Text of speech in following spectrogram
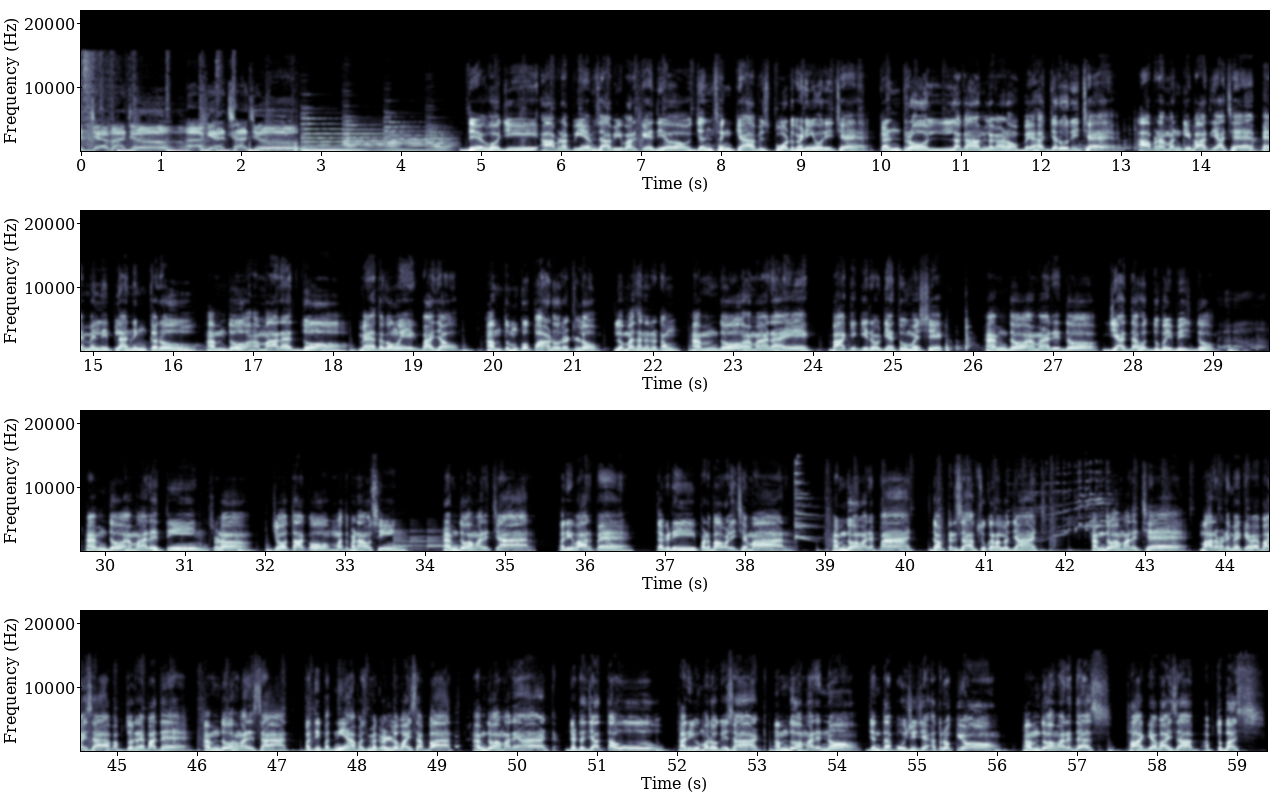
आजा बाजू आ गया छाजू देखो जी આપણા પીએમ સાહેબ ઈવાર કહી દો જનસંખ્યા વિસ્ફોટ ઘણી હોરી છે કંટ્રોલ લગામ લગાણો બેહદ જરૂરી છે આપણા મન કી બાત યા છે ફેમિલી પ્લાનિંગ કરો હમ દો હમારા દો મેં તો કહું એક બાર જાઓ हम तुमको पहाड़ो रट लो लो मैं थाने रटाऊं हम दो हमारा एक बाकी की रोटियाँ तुम शेख हम दो हमारे दो ज़्यादा हो दुबई भेज दो हम दो हमारे तीन, सुनो, चौथा को मत बनाओ सीन। हम दो हमारे चार, परिवार पे तगड़ी पड़बा वाली छे मार। हम दो हमारे पाँच, डॉक्टर साहब शू करा लो जाँच। हम दो हमारे छह मारवाड़ी में कहवे भाई साहब, अब तो रह बात है। हम दो हमारे साथ पति पत्नी आपस में कर लो भाई साहब बात। हम दो हमारे आठ, डट जाता हूँ थारी उम्र होगी साठ। हम दो हमारे नौ, जनता पूछी छे, अतरो क्यों? हम दो हमारे दस, था गया भाई साहब, अब तो बस।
